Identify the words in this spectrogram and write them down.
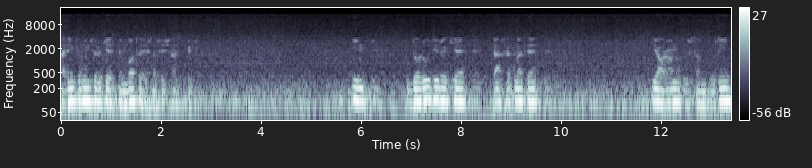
برای اینکه اون رو که استنباط و احساسش هست بگه. این درودی رو که در خدمت یاران و دوستان بودیم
